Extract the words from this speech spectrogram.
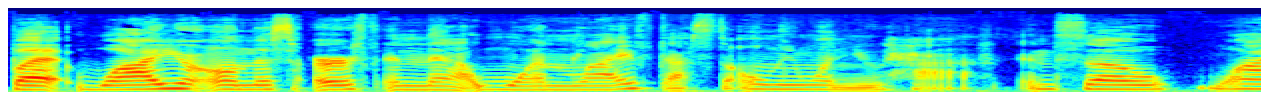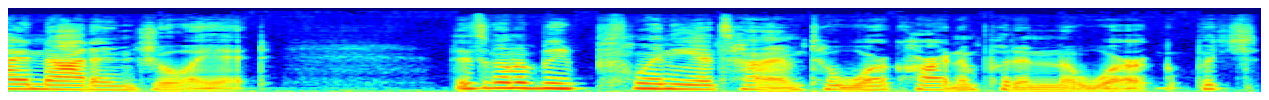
But while you're on this earth in that one life, that's the only one you have. And so why not enjoy it? There's going to be plenty of time to work hard and put in the work, but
